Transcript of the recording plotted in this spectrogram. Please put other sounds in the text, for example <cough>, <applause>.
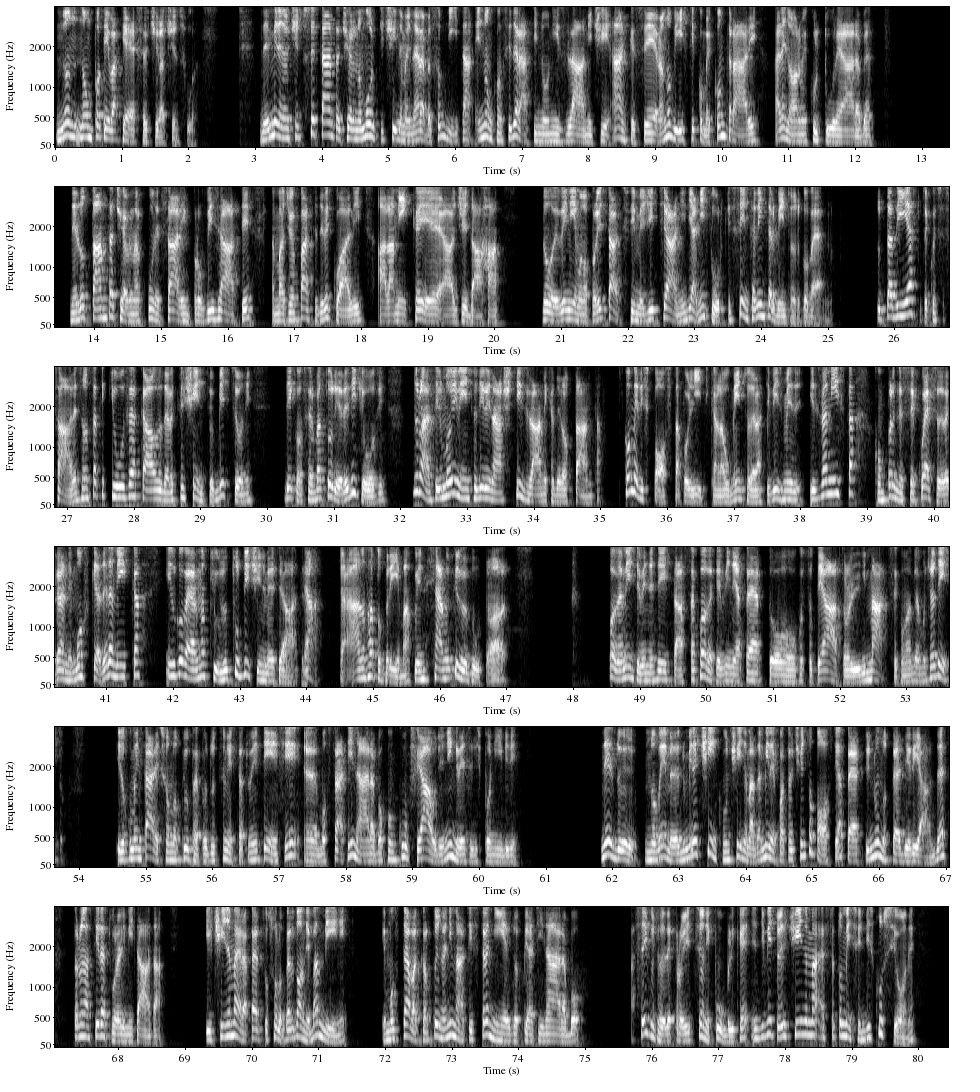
non, non poteva che esserci la censura. Nel 1970 c'erano molti cinema in Arabia Saudita e non considerati non islamici, anche se erano visti come contrari alle enormi culture arabe. Nell'80 c'erano alcune sale improvvisate, la maggior parte delle quali alla Mecca e a Jeddah, dove venivano proiettati film egiziani, indiani e turchi senza l'intervento del governo. Tuttavia, tutte queste sale sono state chiuse a causa delle crescenti obiezioni dei conservatori religiosi durante il movimento di rinascita islamica dell'80. Come risposta politica all'aumento dell'attivismo islamista, compreso il sequestro della grande moschea della Mecca, il governo ha chiuso tutti i cinema e i teatri. Ah, cioè, hanno fatto prima, <laughs> quindi hanno chiuso tutto. Vabbè. Poi ovviamente viene detta questa cosa che viene aperto questo teatro, l'IMAX, come abbiamo già detto. I documentari sono più per produzioni statunitensi, eh, mostrati in arabo con cuffie audio in inglese disponibili. Nel novembre del 2005 un cinema da 1400 posti è aperto in un hotel di Riyadh per una tiratura limitata. Il cinema era aperto solo per donne e bambini e mostrava cartoni animati stranieri doppiati in arabo. A seguito delle proiezioni pubbliche, il divieto del cinema è stato messo in discussione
